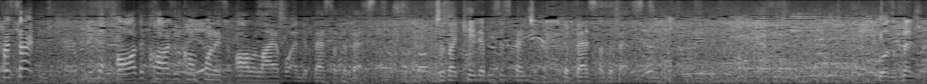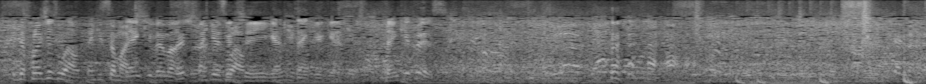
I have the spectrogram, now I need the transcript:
for certain, all the cars and components are reliable and the best of the best. Just like KW suspension, the best of the best. It was a pleasure. It's a pleasure as well. Thank you so much. Thank you very much. Thank you as well. seeing you again. Thank you again. Thank you, Chris.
